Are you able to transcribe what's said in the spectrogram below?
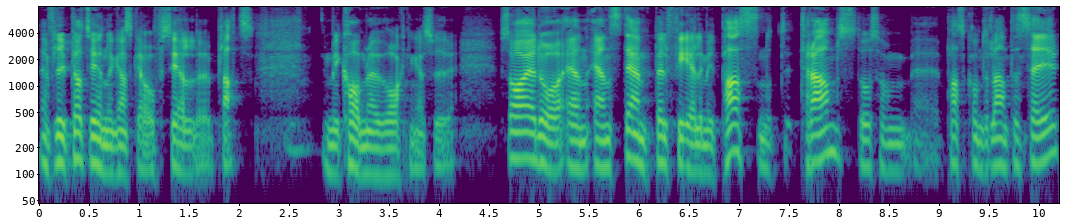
en flygplats är ändå en ganska officiell plats med kameraövervakning och så vidare. Så har jag då en, en stämpel fel i mitt pass, något trams då som eh, passkontrollanten säger.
